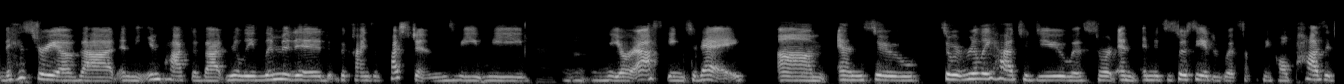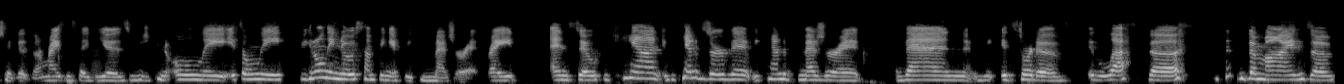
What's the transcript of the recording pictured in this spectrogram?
the history of that and the impact of that really limited the kinds of questions we we we are asking today. Um, and so so it really had to do with sort and, and it's associated with something called positivism, right? This idea is we can only it's only we can only know something if we can measure it, right? And so if we can't if we can't observe it, we can't measure it, then we, it sort of it left the the minds of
